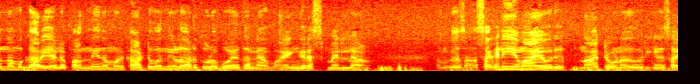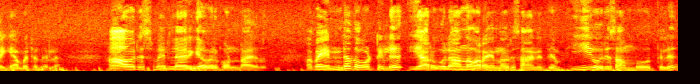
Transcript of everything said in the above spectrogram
നമുക്കറിയാമല്ലോ പന്നി നമ്മൾ കാട്ടുപന്നികൾ അടുത്തൂടെ പോയാൽ തന്നെ ഭയങ്കര സ്മെല്ലാണ്. നമുക്ക് അസഹനീയമായ ഒരു നാറ്റമാണ്. അത് ഒരിക്കലും സഹിക്കാൻ പറ്റത്തില്ല. ആ ഒരു സ്മെല്ലായിരിക്കും അവർക്കുണ്ടായത്. അപ്പോൾ എന്റെ തോട്ടിൽ ഈ അറുകുല എന്ന് പറയുന്ന ഒരു സാന്നിധ്യം ഈ ഒരു സംഭവത്തിൽ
